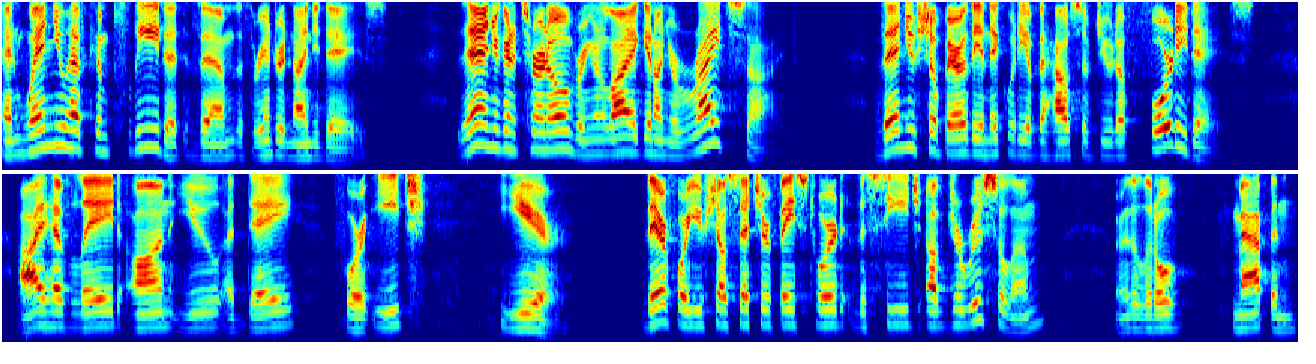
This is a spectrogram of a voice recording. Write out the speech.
And when you have completed them, the 390 days, then you're going to turn over and you're going to lie again on your right side then you shall bear the iniquity of the house of Judah forty days. I have laid on you a day for each year. Therefore, you shall set your face toward the siege of Jerusalem. Remember the little map and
